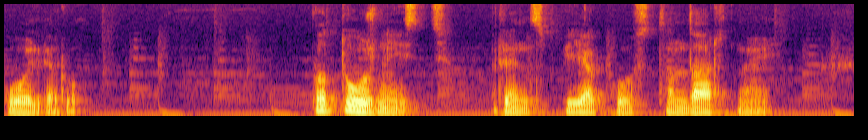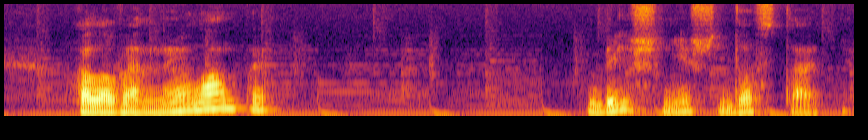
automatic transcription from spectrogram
кольору. Потужність, в принципі, як у стандартної галогенної лампи, більш ніж достатньо.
